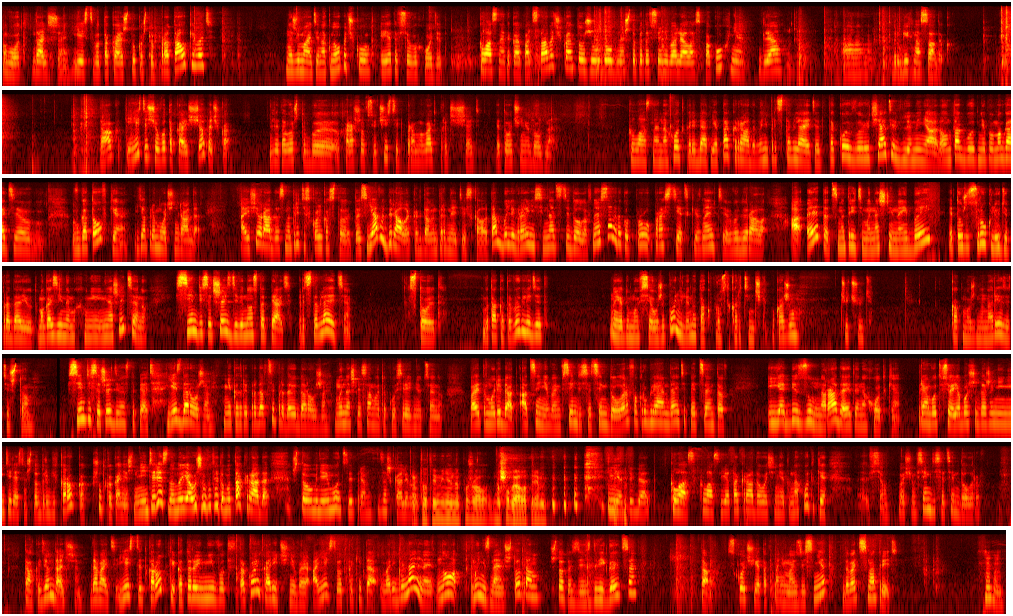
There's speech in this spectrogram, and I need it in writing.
Вот, дальше есть вот такая штука, чтобы проталкивать Нажимаете на кнопочку, и это все выходит. Классная такая подставочка, тоже удобная, чтобы это все не валялось по кухне для а, других насадок. Так, и есть еще вот такая щеточка для того, чтобы хорошо все чистить, промывать, прочищать. Это очень удобно. Классная находка, ребят, я так рада, вы не представляете, это такой выручатель для меня, он так будет мне помогать э, в готовке, я прям очень рада. А еще рада, смотрите, сколько стоит. То есть я выбирала, когда в интернете искала, там были в районе 17 долларов. Но я самый такой про простецкий, знаете, выбирала. А этот, смотрите, мы нашли на eBay, это уже с рук люди продают. Магазины их не, не нашли цену. 76,95. Представляете? Стоит. Вот так это выглядит. Ну, я думаю, все уже поняли. Ну, так, просто картиночки покажу. Чуть-чуть. Как можно нарезать и что. 76,95. Есть дороже. Некоторые продавцы продают дороже. Мы нашли самую такую среднюю цену. Поэтому, ребят, оцениваем в 77 долларов, округляем, да, эти 5 центов. И я безумно рада этой находке. Прям вот все, я больше даже не, не интересно, что в других коробках. Шутка, конечно, не интересно, но я уже вот этому так рада, что у меня эмоции прям зашкаливают. А то ты меня напужал, напугала прям. Нет, ребят, класс, класс. Я так рада очень этой находке. Все, в общем, 77 долларов. Так, идем дальше. Давайте. Есть тут коробки, которые не вот в такой коричневой, а есть вот какие-то в оригинальной, но мы не знаем, что там. Что-то здесь двигается. Так, скотч, я так понимаю, здесь нет. Давайте смотреть.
